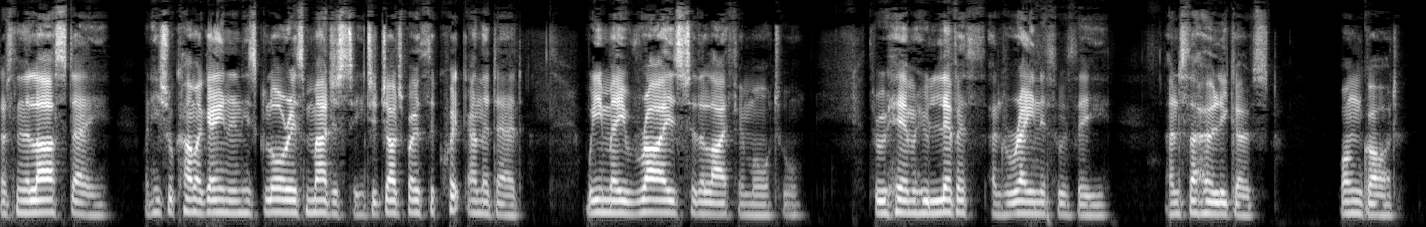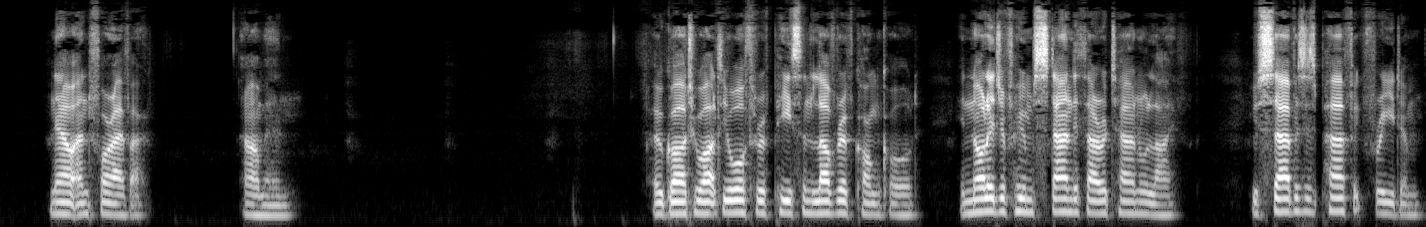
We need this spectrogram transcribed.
that in the last day, when he shall come again in his glorious majesty to judge both the quick and the dead, we may rise to the life immortal, through him who liveth and reigneth with thee, and the Holy Ghost, one God, now and for ever. Amen. O God, who art the author of peace and lover of concord, in knowledge of whom standeth our eternal life, whose service is perfect freedom,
